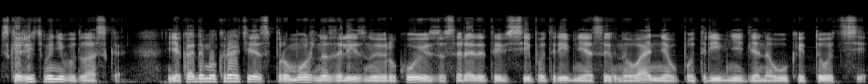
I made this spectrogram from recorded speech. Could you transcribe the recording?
Скажіть мені, будь ласка, яка демократія спроможна залізною рукою зосередити всі потрібні асигнування в потрібній для науки точці,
